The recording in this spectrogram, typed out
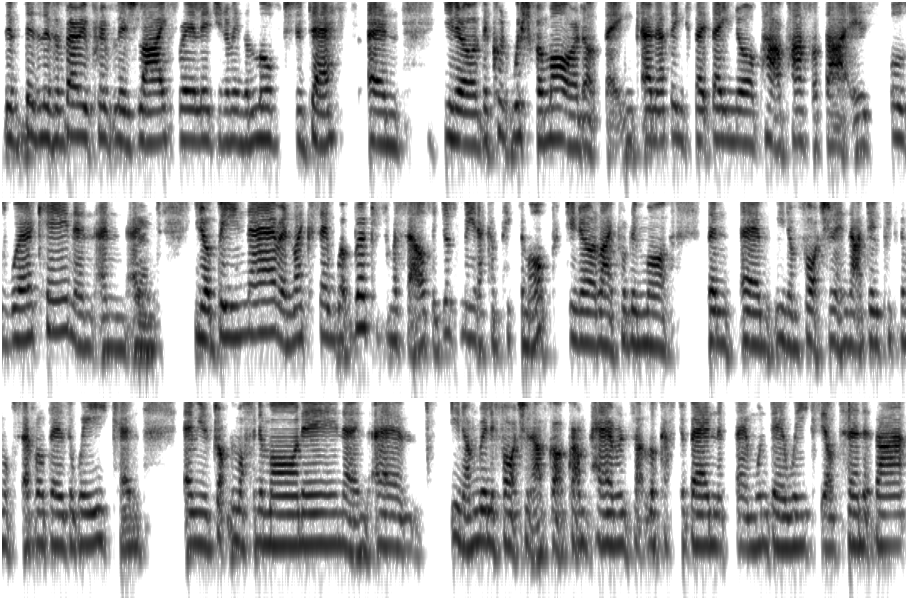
they, they live a very privileged life, really. Do you know I mean? They're loved to death and, you know, they couldn't wish for more, I don't think. And I think that they know part and parcel of that is us working and, and, yeah. and, you know, being there. And like I said, working for myself, it does mean I can pick them up, do you know, like probably more than, um, you know, fortunate in that I do pick them up several days a week and, and, um, you know, drop them off in the morning and, um, you know, I'm really fortunate. I've got grandparents that look after Ben um, one day a week. They alternate that.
